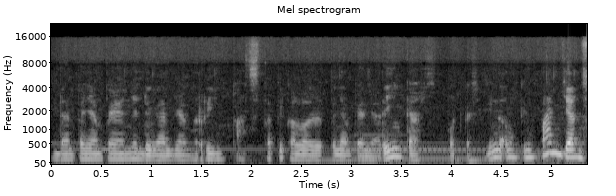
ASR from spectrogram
dan penyampaiannya dengan yang ringkas. Tapi kalau penyampaiannya ringkas, podcast ini nggak mungkin panjang.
